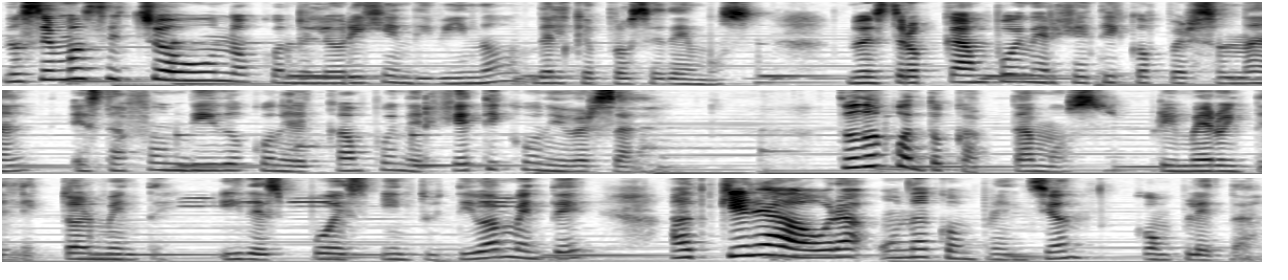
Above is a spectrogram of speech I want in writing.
Nos hemos hecho uno con el origen divino del que procedemos. Nuestro campo energético personal está fundido con el campo energético universal. Todo cuanto captamos, primero intelectualmente y después intuitivamente, adquiere ahora una comprensión completa.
